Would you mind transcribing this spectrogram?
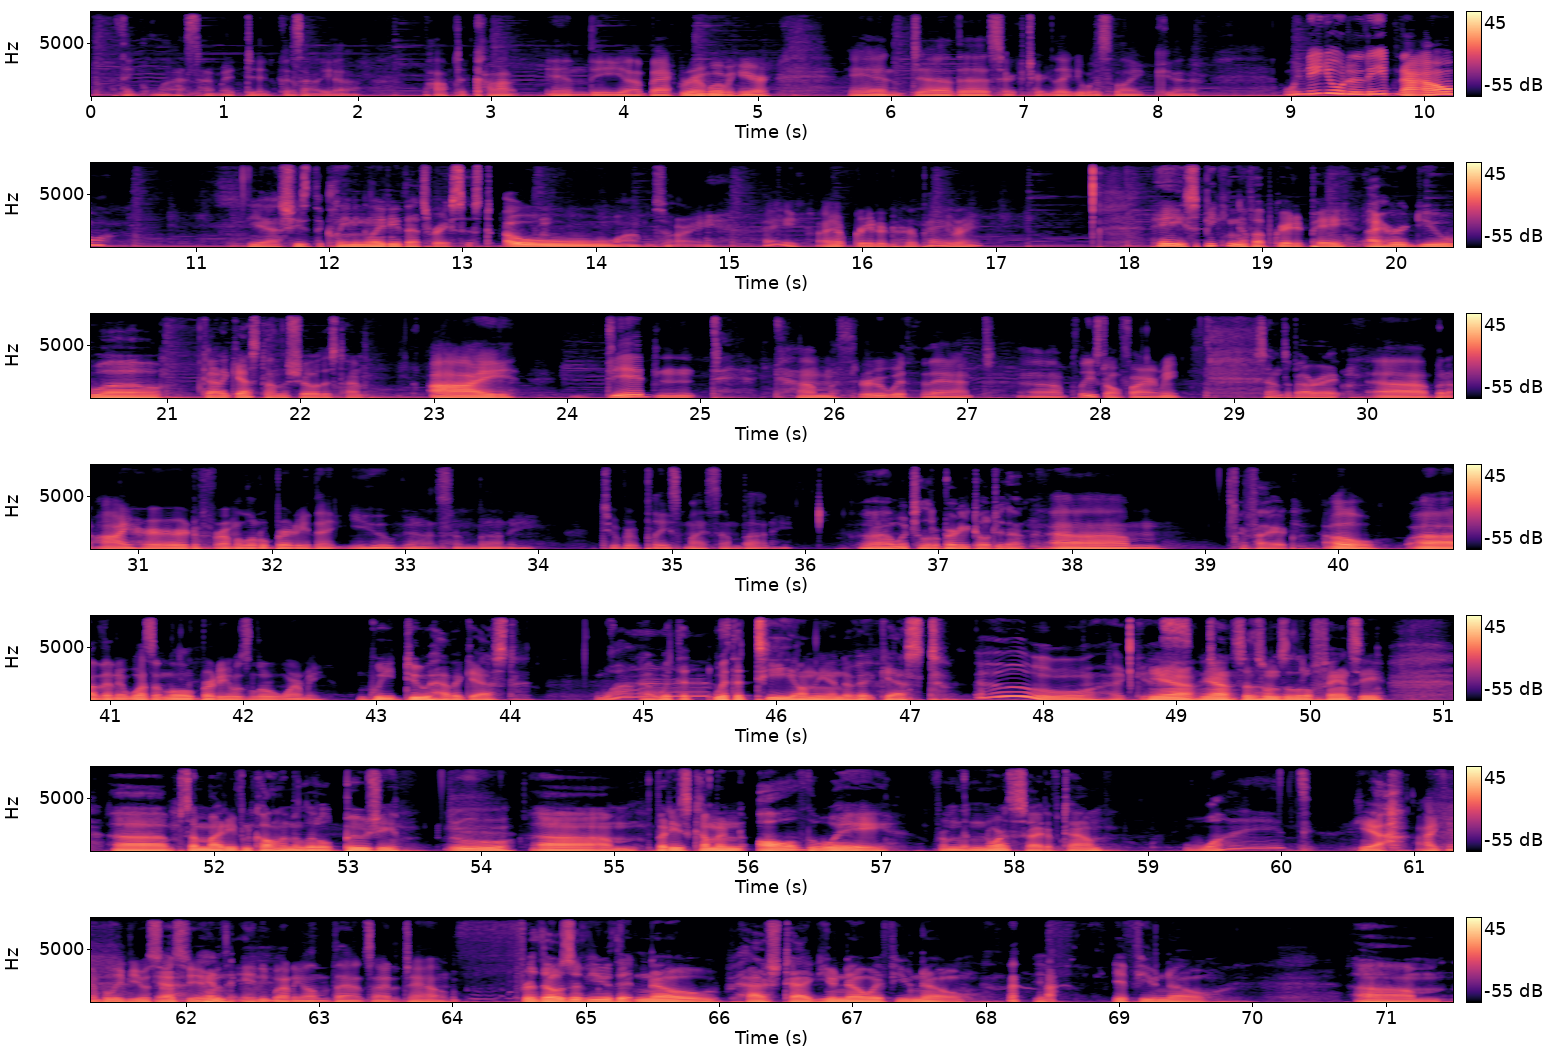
I think last time I did because I uh, popped a cot in the uh, back room over here, and uh, the secretary lady was like, uh, "We need you to leave now." Yeah, she's the cleaning lady. That's racist. Oh, I'm sorry. Hey, I upgraded her pay, right? Hey, speaking of upgraded pay, I heard you uh, got a guest on the show this time. I didn't come through with that. Uh, please don't fire me. Sounds about right. Uh, but I heard from a little birdie that you got somebody to replace my somebody. Uh, which little birdie told you that? Um. They're fired. Oh. Uh. Then it wasn't a little birdie. It was a little wormy. We do have a guest What? uh, with a with a T on the end of it. Guest. Ooh. I guess. Yeah, yeah. So this one's a little fancy. Uh, some might even call him a little bougie. Ooh. Um, but he's coming all the way from the north side of town. What? Yeah. I can't believe you associate and- with anybody on that side of town. For those of you that know, hashtag you know if you know, if if you know. Um,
